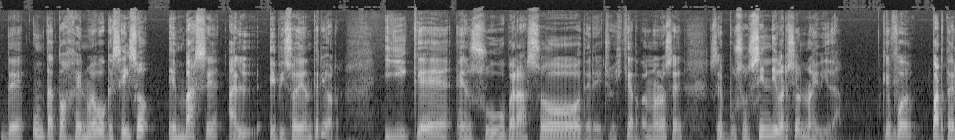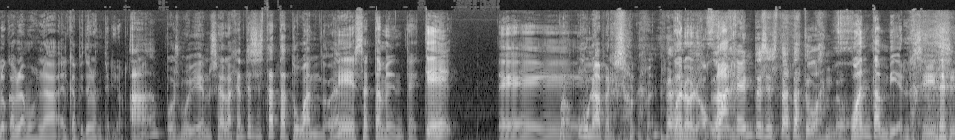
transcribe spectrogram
de un tatuaje nuevo que se hizo en base al episodio anterior. Y que en su brazo derecho o izquierdo, no lo sé, se puso sin diversión no hay vida. Que fue parte de lo que hablamos la- el capítulo anterior. Ah, pues muy bien. O sea, la gente se está tatuando, ¿eh? Exactamente. Que... eh, Bueno, una persona. Bueno, no, La Juan. gente se está tatuando. Juan también. Sí, sí.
